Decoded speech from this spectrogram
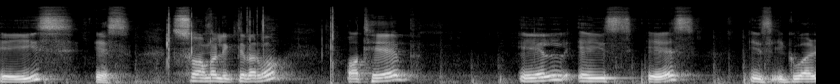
এইচ এস। সো আমরা লিখতে পারব, অথেব L H S is equal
